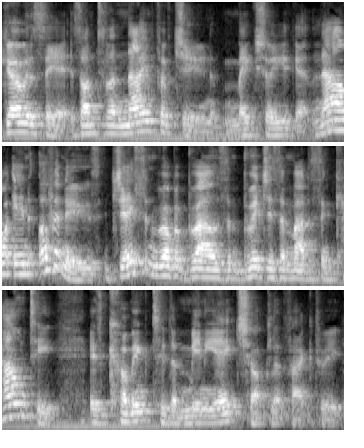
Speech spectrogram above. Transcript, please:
Go and see it. It's until the 9th of June. Make sure you get. Now, in other news, Jason Robert Brown's and Bridges in Madison County is coming to the Menier Chocolate Factory.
